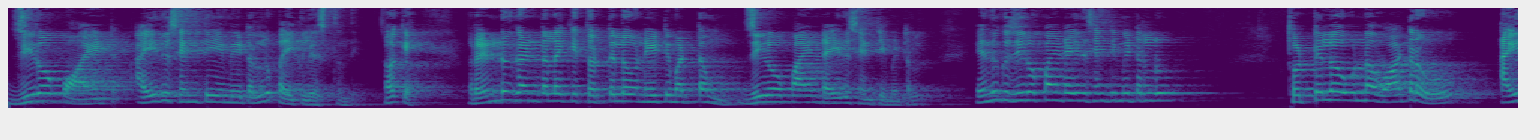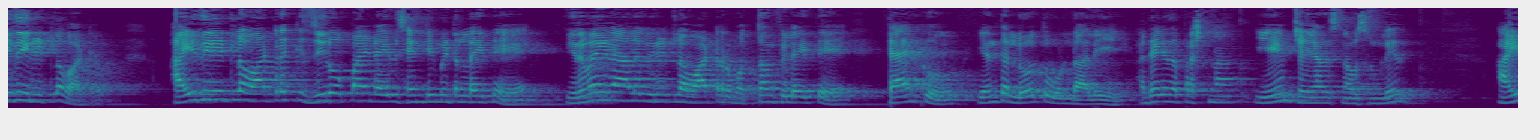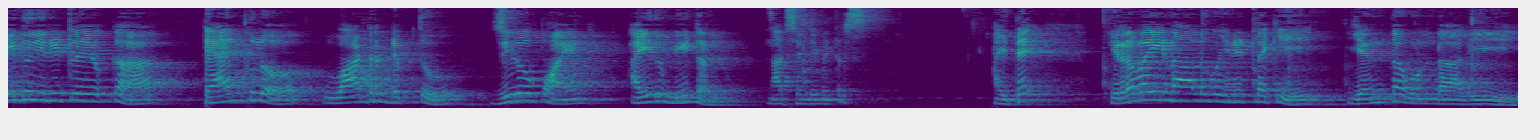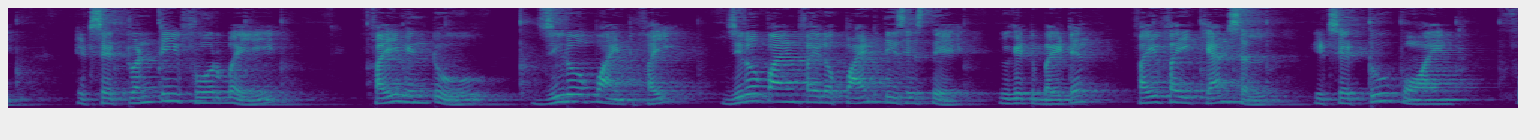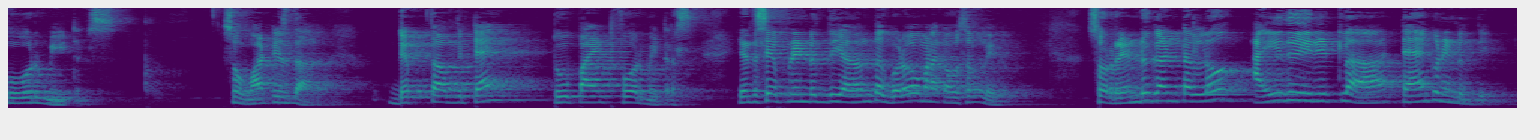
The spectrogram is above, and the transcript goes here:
జీరో పాయింట్ ఐదు సెంటీమీటర్లు పైకి లేస్తుంది. ఓకే రెండు గంటలకి తొట్టెలో నీటి మట్టం జీరో పాయింట్ ఐదు సెంటీమీటర్లు. ఎందుకు జీరో పాయింట్ ఐదు సెంటీమీటర్లు? తొట్టెలో ఉన్న వాటరు ఐదు యూనిట్ల వాటరు. ఐదు యూనిట్ల వాటర్కి జీరో పాయింట్ ఐదు సెంటీమీటర్లు అయితే ఇరవై నాలుగు యూనిట్ల వాటర్ మొత్తం ఫిల్ అయితే ట్యాంకు ఎంత లోతు ఉండాలి? అదే కదా ప్రశ్న. ఏం చేయాల్సిన అవసరం లేదు. ఐదు యూనిట్ల యొక్క ట్యాంకులో వాటర్ డెప్త్ జీరో పాయింట్ ఐదు మీటర్లు నాట్ సెంటీమీటర్స్. అయితే ఇరవై నాలుగు యూనిట్లకి ఎంత ఉండాలి? It's a twenty four by five into zero point five. Zero point ఫైవ్లో పాయింట్ తీసేస్తే you get by ten. Five five cancel. It's a two point four metres. So what is the depth of the tank? Two point four metres. ఎంతసేపు నిండుద్ది? అదంతా గొడవ మనకు అవసరం లేదు. So రెండు గంటల్లో ఐదు యూనిట్ల ట్యాంకు నిండుద్ది.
